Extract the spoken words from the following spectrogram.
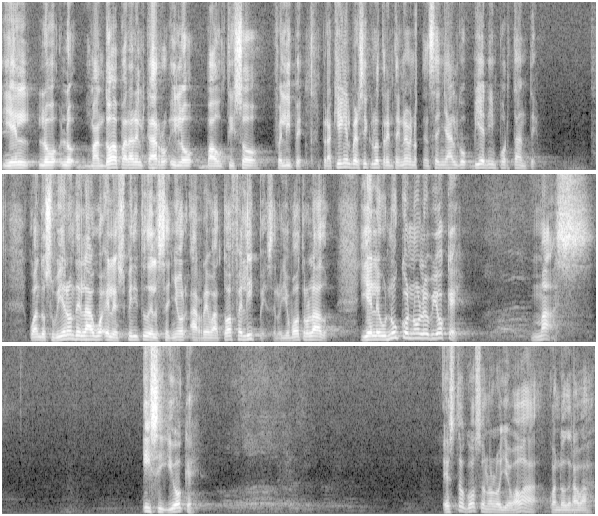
Y él lo, lo mandó a parar el carro y lo bautizó Felipe. Pero aquí en el versículo 39 nos enseña algo bien importante. Cuando subieron del agua, el Espíritu del Señor arrebató a Felipe, se lo llevó a otro lado. Y el eunuco no le vio qué? Más. Y siguió qué? Esto gozo no lo llevaba cuando trabajaba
